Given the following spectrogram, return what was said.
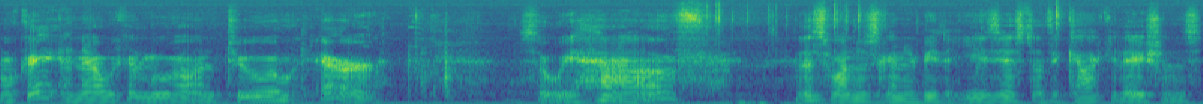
Okay, and now we can move on to error. So we have, this one is going to be the easiest of the calculations.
